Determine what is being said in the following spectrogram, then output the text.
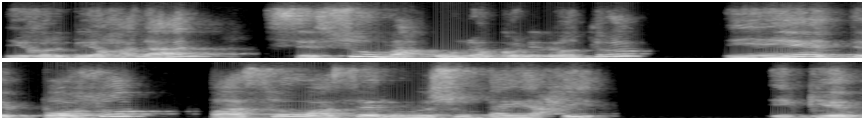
Dijo el Biojalán, se suma uno con el otro y este pozo pasó a ser un resulta yahid. Y quien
